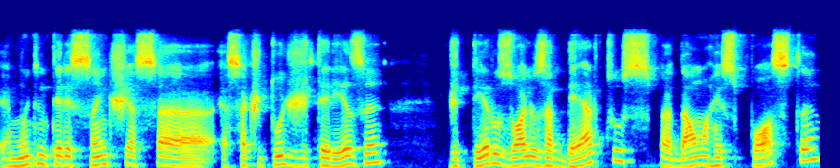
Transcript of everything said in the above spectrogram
É muito interessante essa, essa atitude de Teresa de ter os olhos abertos para dar uma resposta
